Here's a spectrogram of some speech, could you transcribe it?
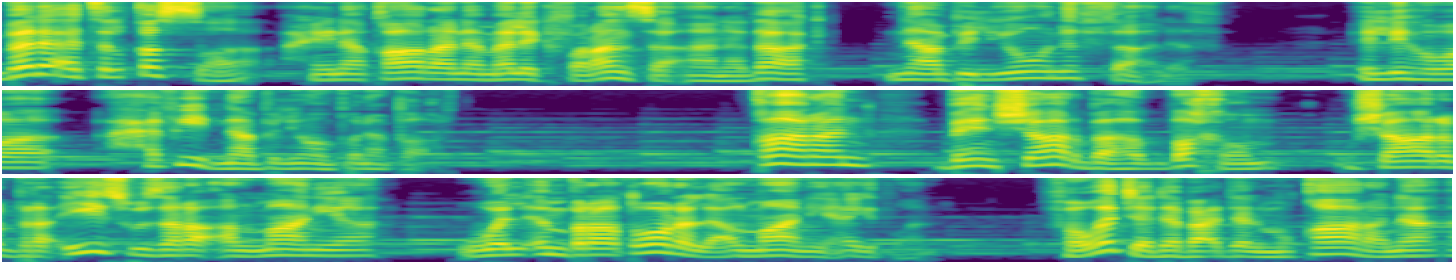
بدأت القصة حين قارن ملك فرنسا آنذاك نابليون الثالث اللي هو حفيد نابليون بونابرت. قارن بين شاربه الضخم وشارب رئيس وزراء ألمانيا والإمبراطور الألماني أيضا. فوجد بعد المقارنة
